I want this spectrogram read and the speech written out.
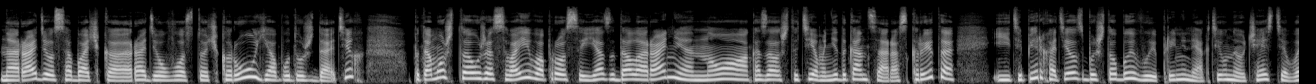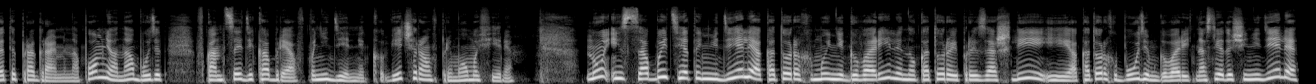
на радиособачка радиовоз.ру. Я буду ждать их, потому что уже свои вопросы я задала ранее, но оказалось, что тема не до конца раскрыта, и теперь хотелось бы, чтобы вы приняли активное участие в этой программе. Напомню, она будет в конце декабря, в понедельник, вечером в прямом эфире. Ну, из событий этой недели, о которых мы не говорили, но которые произошли и о которых будем говорить на следующей неделе,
